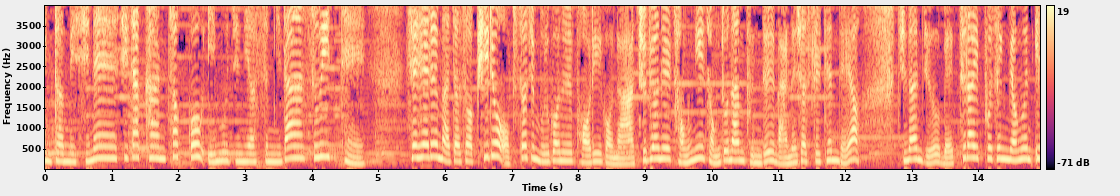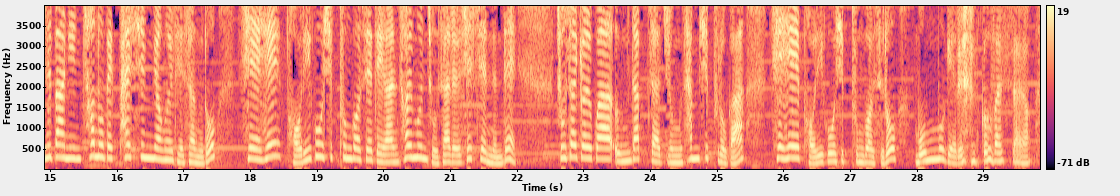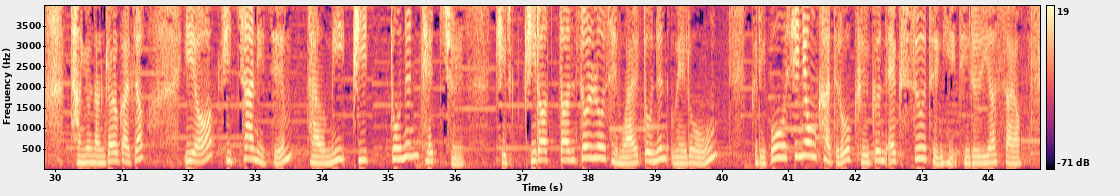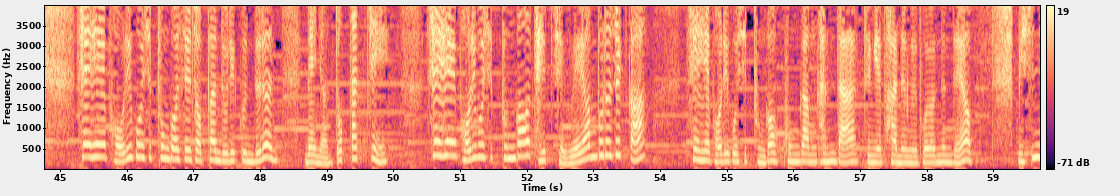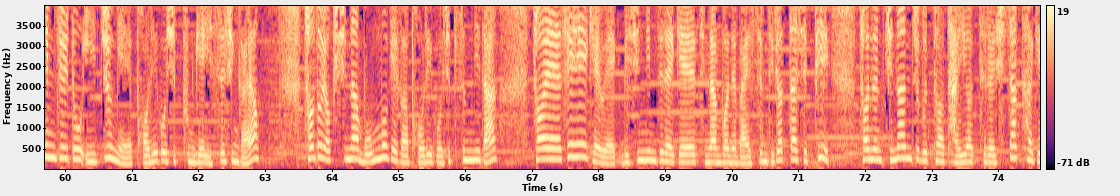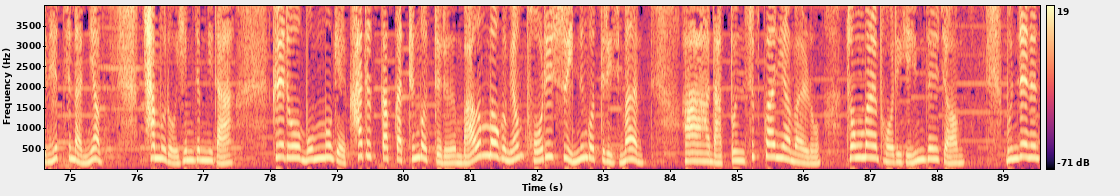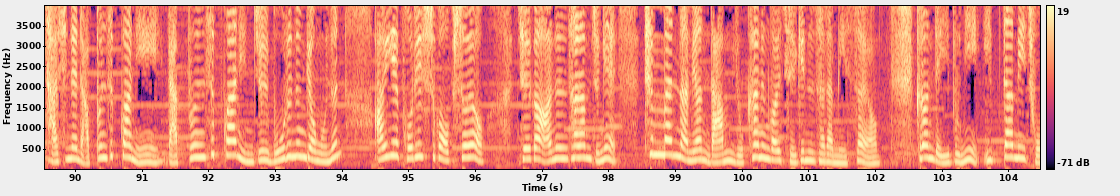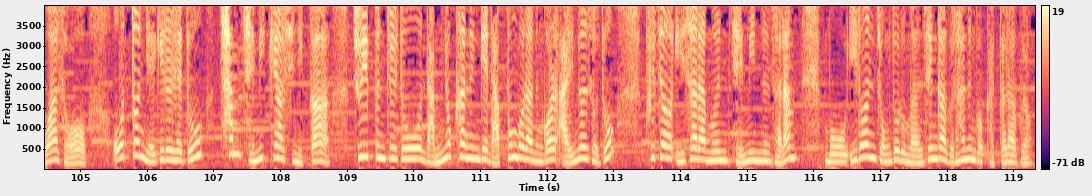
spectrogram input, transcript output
워싱턴 미신의 시작한 첫 곡 이무진이었습니다. 스위트해. 새해를 맞아서 필요 없어진 물건을 버리거나 주변을 정리정돈한 분들 많으셨을 텐데요. 지난주 매트라이프 생명은 일반인 1580명을 대상으로 새해 버리고 싶은 것에 대한 설문조사를 실시했는데 조사 결과 응답자 중 30%가 새해 버리고 싶은 것으로 몸무게를 꼽았어요. 당연한 결과죠. 이어 귀차니즘, 다음이 빚 또는 대출, 길, 길었던 솔로 생활 또는 외로움, 그리고 신용카드로 긁은 액수 등이 뒤를 이었어요. 새해 버리고 싶은 것을 접한 누리꾼들은 매년 똑같지. 새해 버리고 싶은 거 대체 왜 안 부러질까? 새해 버리고 싶은 거 공감 간다 등의 반응을 보였는데요. 미신님들도 이 중에 버리고 싶은 게 있으신가요? 저도 역시나 몸무게가 버리고 싶습니다. 저의 새해 계획 미신님들에게 지난번에 말씀드렸다시피 저는 지난주부터 다이어트를 시작하긴 했지만요. 참으로 힘듭니다. 그래도 몸무게, 카드값 같은 것들은 마음 먹으면 버릴 수 있는 것들이지만 아, 나쁜 습관이야말로 정말 버리기 힘들죠. 문제는 자신의 나쁜 습관이 나쁜 습관인 줄 모르는 경우는 아예 버릴 수가 없어요. 제가 아는 사람 중에 틈만 나면 남 욕하는 걸 즐기는 사람이 있어요. 그런데 이분이 입담이 좋아서 어떤 얘기를 해도 참 재밌게 하시니까 주위 분들도 남 욕하는 게 나쁜 거라는 걸 알면서도 그저 이 사람은 재미있는 사람 뭐 이런 정도로만 생각을 하는 것 같더라고요.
